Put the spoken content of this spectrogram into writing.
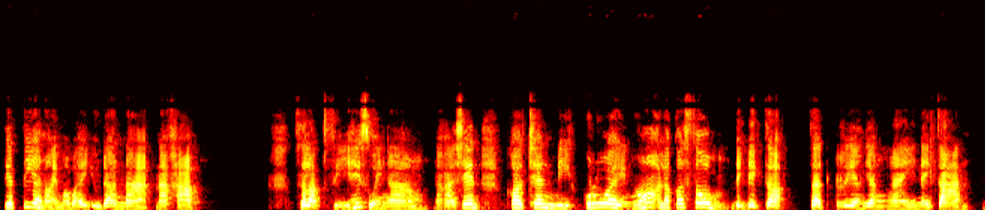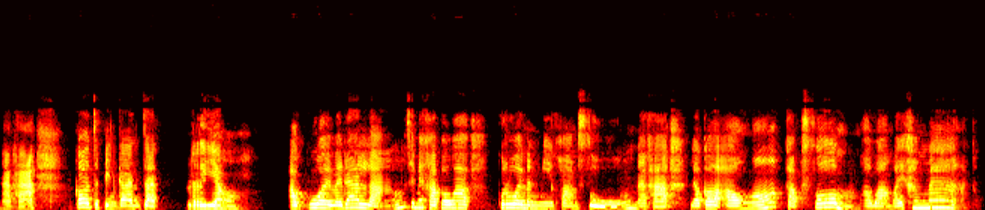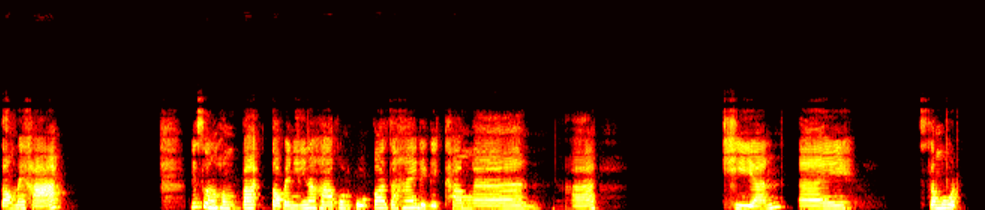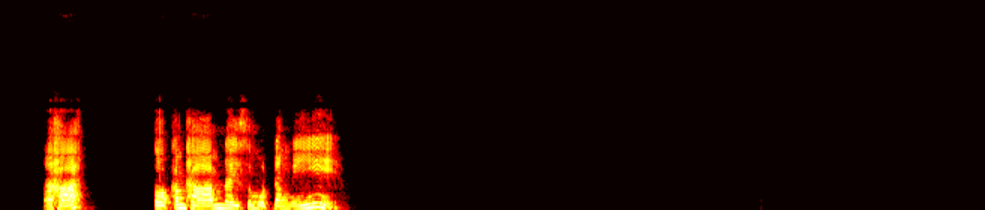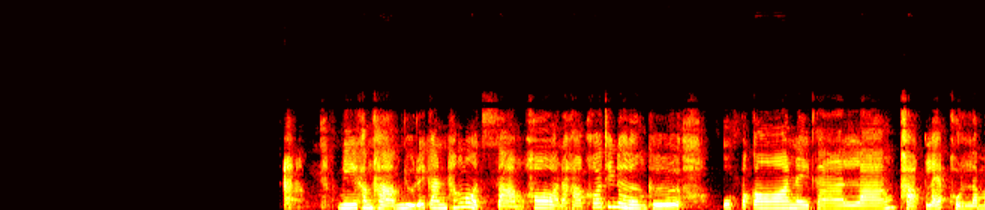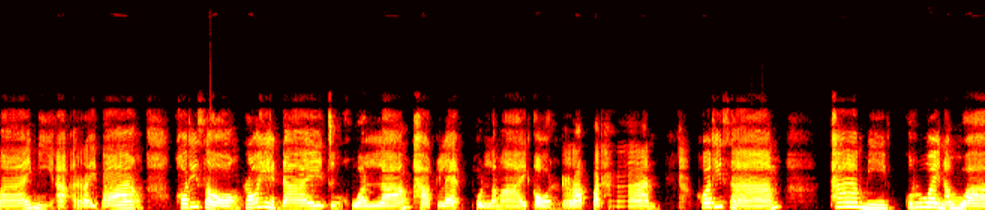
เตี้ยๆหน่อยมาไว้อยู่ด้านหน้านะคะ สลับสีให้สวยงามนะคะ เช่นก็เช่นมีกล้วยเงาะแล้วก็ส้มเด็กๆจะจัดเรียงยังไงในจานนะคะ ก็จะเป็นการจัดเรียงเอากล้วยไว้ด้านหลังใช่ไหมคะ เพราะว่ากล้วยมันมีความสูงนะคะ แล้วก็เอาเงาะกับส้มมาวางไว้ข้างหน้า ถูกต้องไหมคะ ในส่วนของปะต่อไปนี้นะคะ คุณครูก็จะให้เด็กๆทำงานนะคะเขียนในสมุดนะคะ ตอบคำถามในสมุดดังนี้ มีคำถามอยู่ด้วยกันทั้งหมด 3 ข้อนะคะ ข้อที่ 1 คือ อุปกรณ์ในการล้างผักและผลไม้มีอะไรบ้าง ข้อที่ 2 เพราะเหตุใดจึงควรล้างผักและผลไม้ก่อนรับประทาน ข้อที่ 3 ถ้ามีกล้วยน้ำว้า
